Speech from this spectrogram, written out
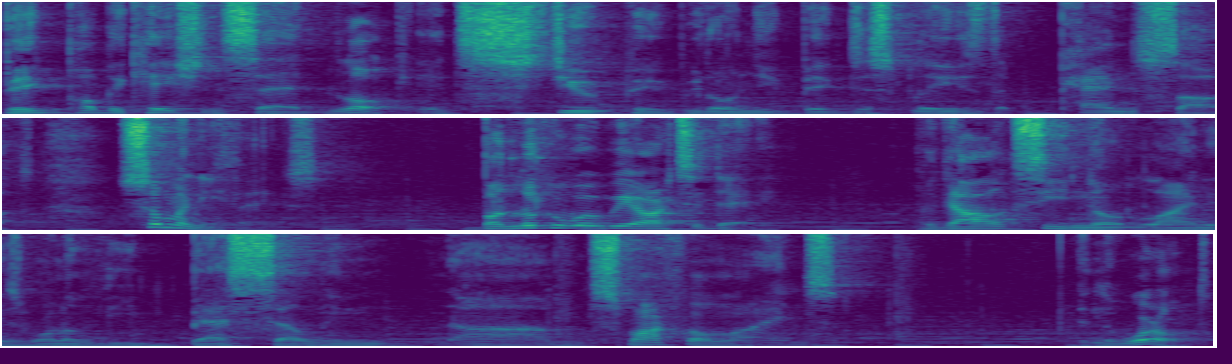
big publication said, look, it's stupid. We don't need big displays. The pen sucks. So many things. But look at where we are today. The Galaxy Note line is one of the best-selling um, smartphone lines in the world.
